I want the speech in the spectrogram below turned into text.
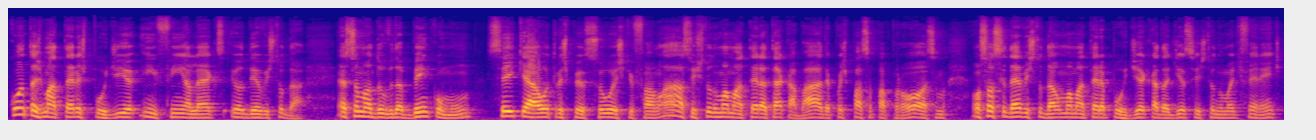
quantas matérias por dia? Enfim, Alex, eu devo estudar? Essa é uma dúvida bem comum. Sei que há outras pessoas que falam: ah, você estuda uma matéria até acabar, depois passa para a próxima, ou só se deve estudar uma matéria por dia, cada dia você estuda uma diferente.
